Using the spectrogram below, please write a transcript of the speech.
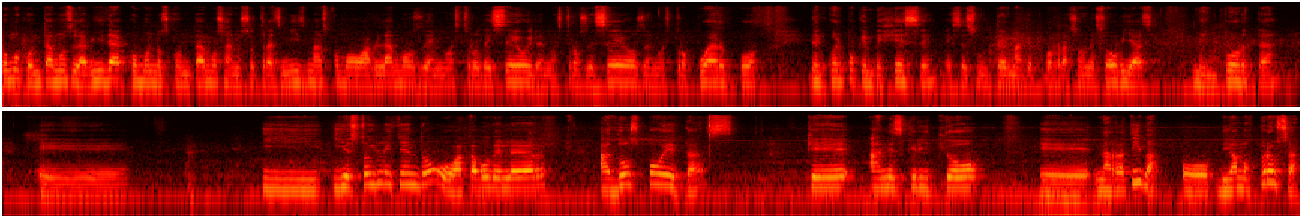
cómo contamos la vida, cómo nos contamos a nosotras mismas, cómo hablamos de nuestro deseo y de nuestros deseos, de nuestro cuerpo, del cuerpo que envejece, ese es un tema que por razones obvias me importa. eh, y, estoy leyendo o acabo de leer a dos poetas que han escrito eh, narrativa o digamos prosa,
